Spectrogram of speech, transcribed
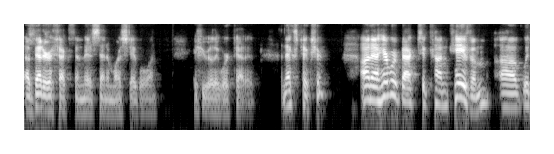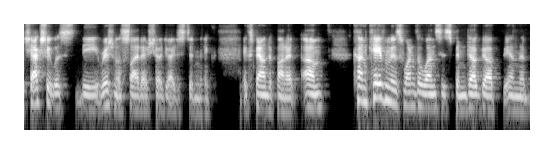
a better effect than this and a more stable one if you really worked at it. Next picture. Uh, now here we're back to concavum, uh, which actually was the original slide I showed you. I just didn't ex expound upon it. Um, concavum is one of the ones that's been dug up in the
